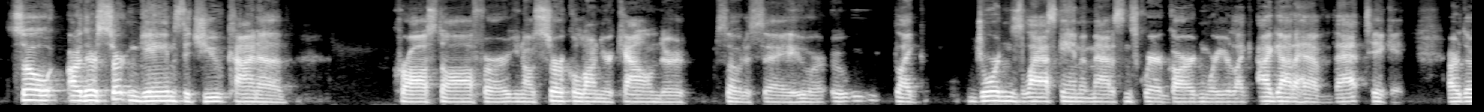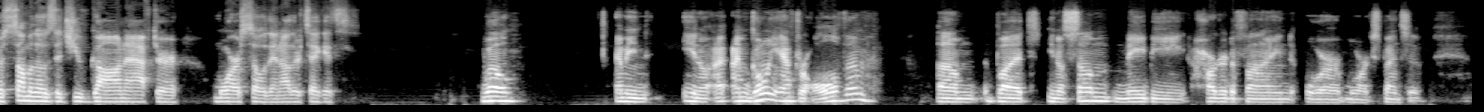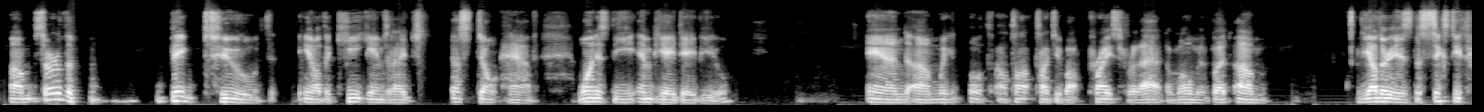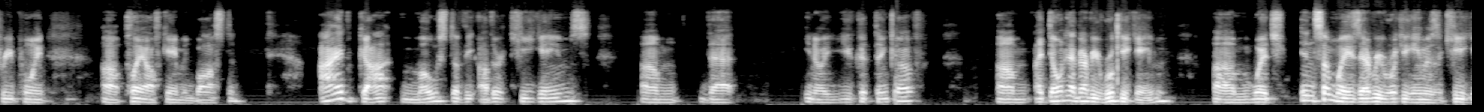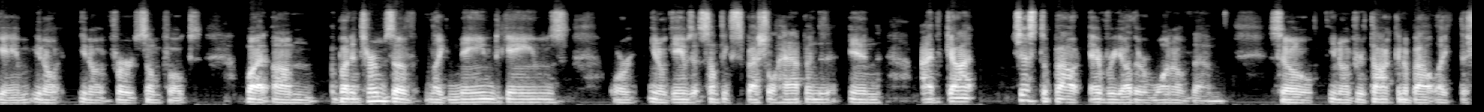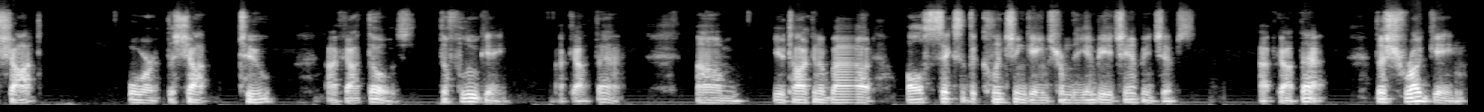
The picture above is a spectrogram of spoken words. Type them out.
So, are there certain games that you've kind of crossed off or you know circled on your calendar so to say, who are who, like Jordan's last game at Madison Square Garden, where you're like, I gotta have that ticket? Are there some of those that you've gone after more so than other tickets? Well, I mean, you know, I, am going after all of them, um, but you know, some may be harder to find or more expensive. Um, sort of the big two, you know, the key games that I just don't have. One is the NBA debut, and um, we will I'll talk, talk to you about price for that in a moment. But um, the other is the 63 point uh, playoff game in Boston. I've got most of the other key games um, that you know you could think of. Um, I don't have every rookie game, um, which in some ways every rookie game is a key game. You know, you know for some folks, but um, but in terms of like named games or you know games that something special happened in, I've got just about every other one of them. So you know if you're talking about like the shot or the shot two, I've got those. The flu game, I've got that. Um, you're talking about all six of the clinching games from the NBA championships. I've got that. The shrug game,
